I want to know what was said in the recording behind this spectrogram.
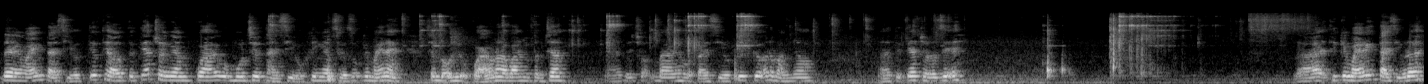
đây là máy tài xỉu. Tiếp theo tôi test cho anh em qua cái bộ môn chơi tài xỉu khi anh em sử dụng cái máy này. Xem độ hiệu quả nó là bao nhiêu phần trăm. Đấy, tôi chọn ba cái hộp tài xỉu kích cỡ nó bằng nhau. Đấy, tôi test cho nó dễ. Đấy, thì cái máy đánh tài xỉu đây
